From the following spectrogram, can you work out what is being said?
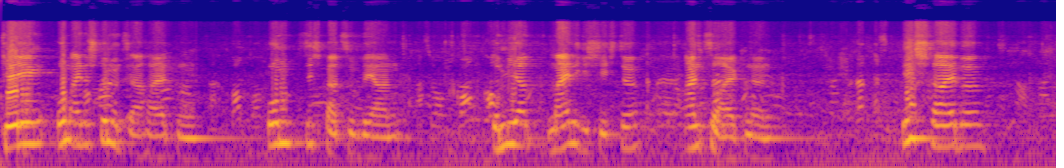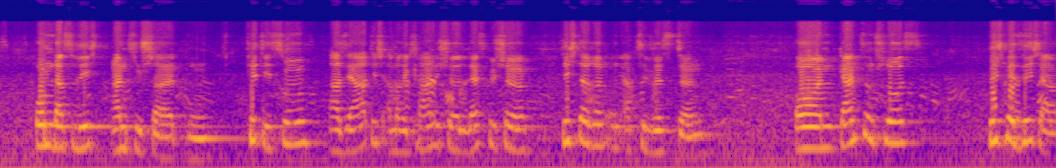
gegen, um eine Stimme zu erhalten, um sichtbar zu werden, um mir meine Geschichte anzueignen. Ich schreibe, um das Licht anzuschalten. Kitty Sue, asiatisch-amerikanische lesbische Dichterin und Aktivistin. Und ganz zum Schluss bin ich mir sicher,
